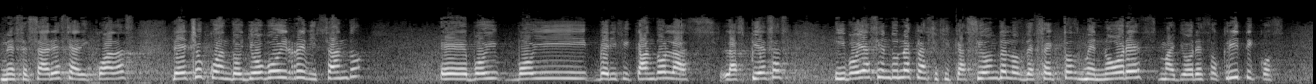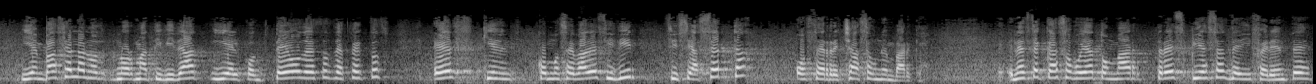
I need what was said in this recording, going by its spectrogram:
necesarias y adecuadas. De hecho, cuando yo voy revisando, eh, voy, verificando las, las piezas y voy haciendo una clasificación de los defectos menores, mayores o críticos. Y en base a la normatividad y el conteo de esos defectos es quien, como se va a decidir si se acepta o se rechaza un embarque. En este caso voy a tomar tres piezas de diferentes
